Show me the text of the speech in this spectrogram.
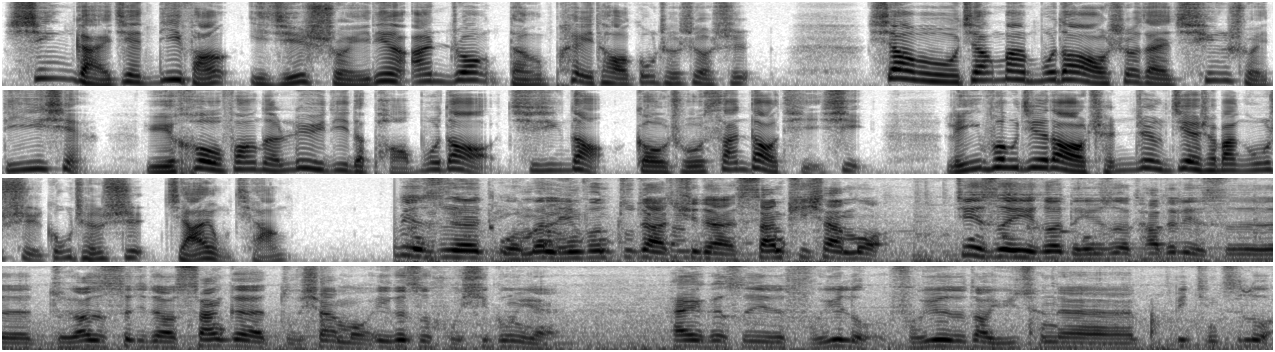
新改建堤防以及水电安装等配套工程设施。项目将漫步道设在清水第一线，与后方的绿地的跑步道、骑行道构出三道体系。临风街道城镇建设办公室工程师贾永强：这边是我们临风度假区的三批项目，建设以后等于说它这里是主要是涉及到三个主项目，一个是虎溪公园，还有一个是抚育路，抚育路到渔村的必经之路，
